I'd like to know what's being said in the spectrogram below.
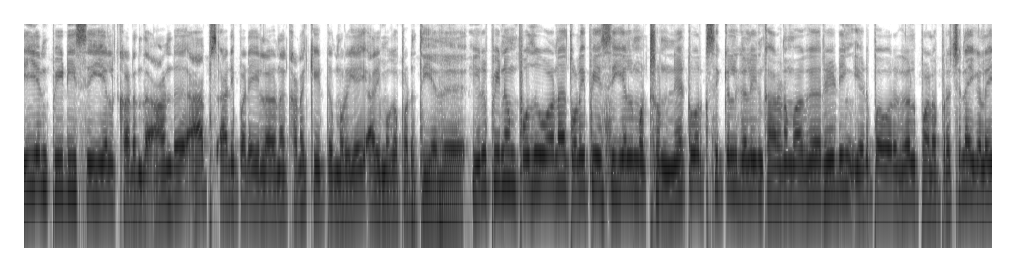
டிஎன்பிடிசிஎல் கடந்த ஆண்டு ஆப்ஸ் அடிப்படையிலான கணக்கீட்டு முறையை அறிமுகப்படுத்தியது. இருப்பினும் பொதுவான தொலைபேசியில் மற்றும் நெட்வொர்க் சிக்கல்களின் காரணமாக ரீடிங் எடுப்பவர்கள் பல பிரச்சனைகளை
